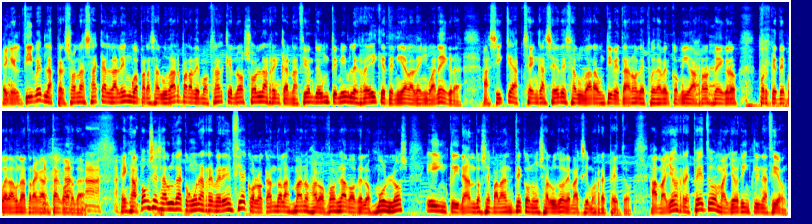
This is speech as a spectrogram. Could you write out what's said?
En el Tíbet las personas sacan la lengua para saludar para demostrar que no son la reencarnación de un temible rey que tenía la lengua negra. Así que absténgase de saludar a un tibetano después de haber comido arroz negro porque te pueda una traganta gorda. En Japón se saluda con una reverencia colocando las manos a los dos lados de los muslos e inclinándose para adelante con un saludo de máximo respeto. A mayor respeto, mayor inclinación.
